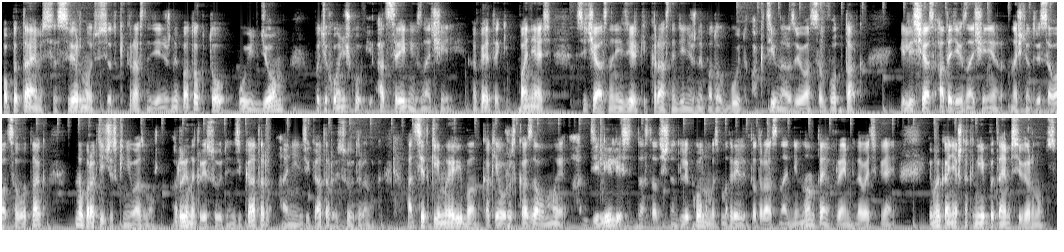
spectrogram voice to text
попытаемся свернуть все-таки красный денежный поток, то уйдем потихонечку от средних значений. Опять-таки, понять сейчас на недельке красный денежный поток будет активно развиваться вот так, или сейчас от этих значений начнет рисоваться вот так, ну практически невозможно. Рынок рисует индикатор, а не индикатор рисует рынок. От сетки EMA Ribbon, как я уже сказал, мы отделились достаточно далеко, но мы смотрели в тот раз на дневном таймфрейме, давайте глянем. И мы, конечно, к ней пытаемся вернуться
